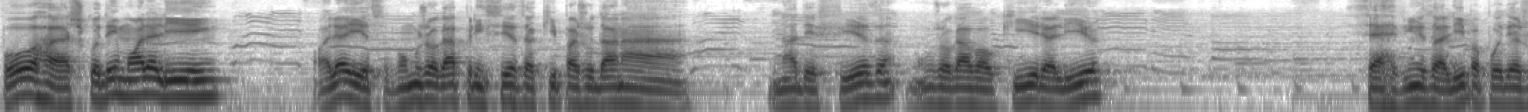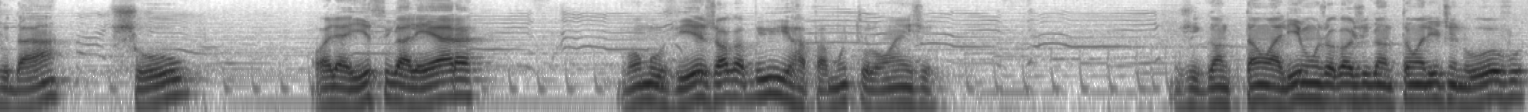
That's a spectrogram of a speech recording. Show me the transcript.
Porra, acho que eu dei mole ali, hein? Olha isso. Vamos jogar a princesa aqui para ajudar na, na defesa. Vamos jogar a Valkyria ali. Servinhos ali para poder ajudar. Show. Olha isso, galera. Vamos ver. Joga... Ih, rapaz, muito longe. Gigantão ali, vamos jogar o gigantão ali de novo.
